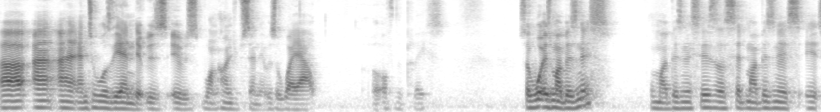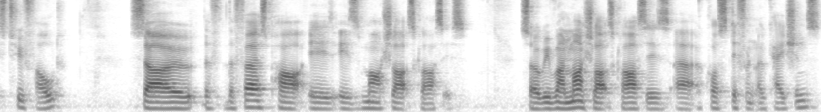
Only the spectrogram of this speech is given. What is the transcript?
Uh, and, and, towards the end, it was it was 100%. It was a way out of the police. So what is my business? Well, my business is, as I said, my business it's twofold. So the, the first part is, is martial arts classes. So we run martial arts classes uh, across different locations.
